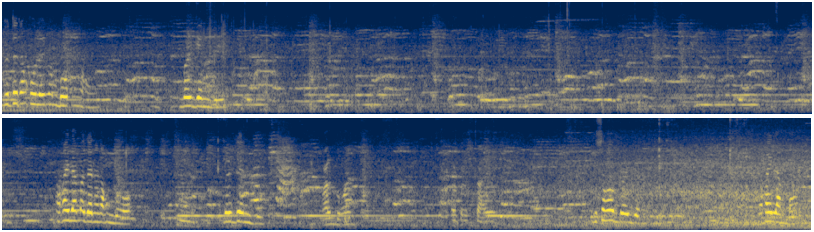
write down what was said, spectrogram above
Ganda ng kulay ng buhok mo. oh. Burgundy. Okay lang maganon akong buhok. Hmm. Burgundy. Kalbo ka. Purpose tayo. Gusto ko burgundy. Okay lang ba?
